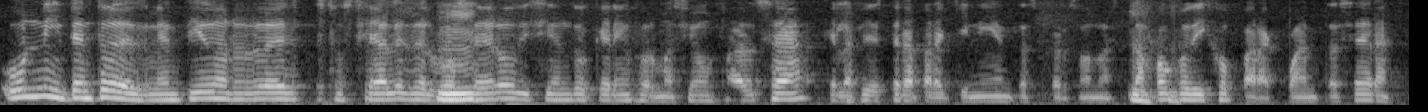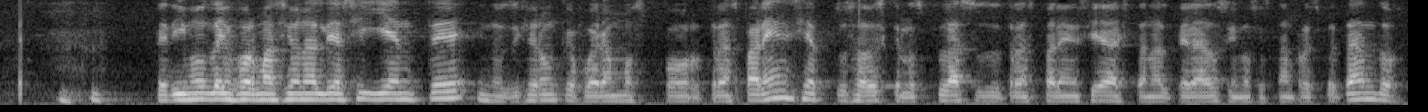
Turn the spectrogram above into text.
Un intento de desmentido en redes sociales del vocero diciendo que era información falsa, que la fiesta era para 500 personas. Tampoco dijo para cuántas era. Pedimos la información al día siguiente y nos dijeron que fuéramos por transparencia. Tú sabes que los plazos de transparencia están alterados y no se están respetando.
